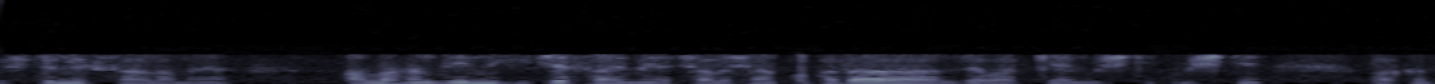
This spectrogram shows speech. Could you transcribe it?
üstünlük sağlamaya Allah'ın dinini hiçe saymaya çalışan o kadar cevap gelmiş gitmiş ki bakın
